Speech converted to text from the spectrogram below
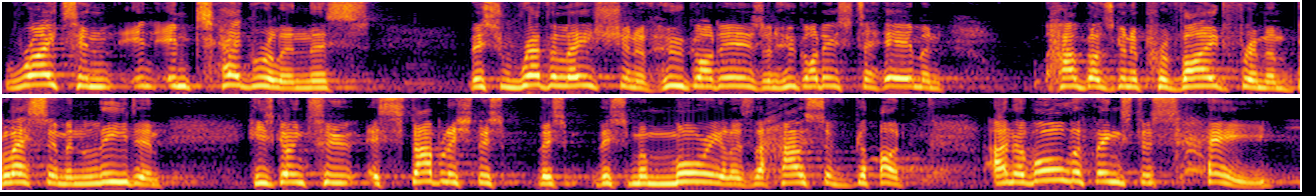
Right in, in, integral in this, this revelation of who God is and who God is to him and how God's going to provide for him and bless him and lead him. He's going to establish this, this, this memorial as the house of God. And of all the things to say,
